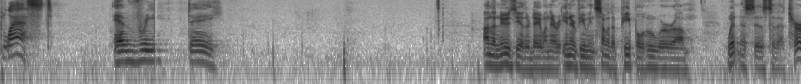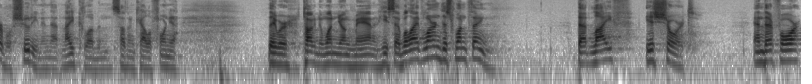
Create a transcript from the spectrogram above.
blessed every day. On the news the other day, when they were interviewing some of the people who were um, witnesses to that terrible shooting in that nightclub in Southern California, they were talking to one young man, and he said, Well, I've learned this one thing that life is short. And therefore,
